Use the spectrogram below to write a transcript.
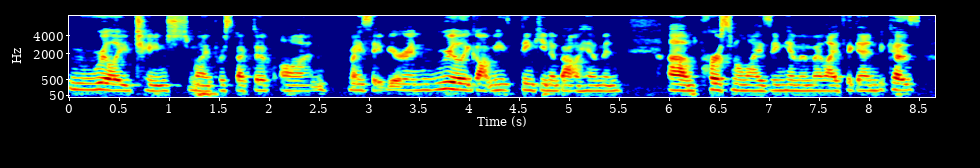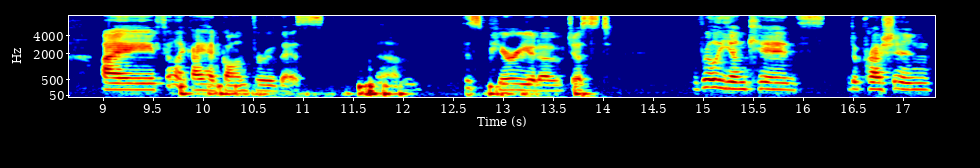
really changed my perspective on my Savior and really got me thinking about Him and um, personalizing Him in my life again because I feel like I had gone through this um, this period of just really young kids, depression,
